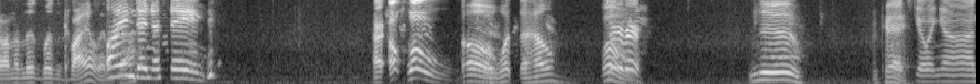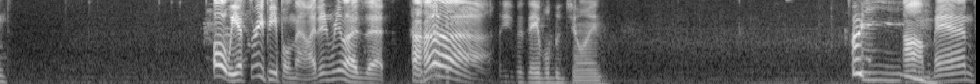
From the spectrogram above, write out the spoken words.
gone a little bit violent. Find huh? anything. All right. Oh, whoa. Oh, what the hell? Whoa. Server. No. Okay. What's going on? Oh, we have three people now. I didn't realize that. Haha. He was able to join. Oh man.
